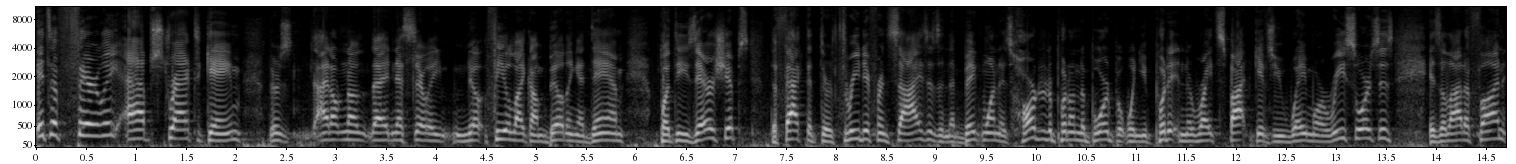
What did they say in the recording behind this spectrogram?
It's a fairly abstract game. There's, I don't know, I necessarily know, feel like I'm building a dam, but these airships, the fact that they're three different sizes and the big one is harder to put on the board, but when you put it in the right spot, gives you way more resources, is a lot of fun,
